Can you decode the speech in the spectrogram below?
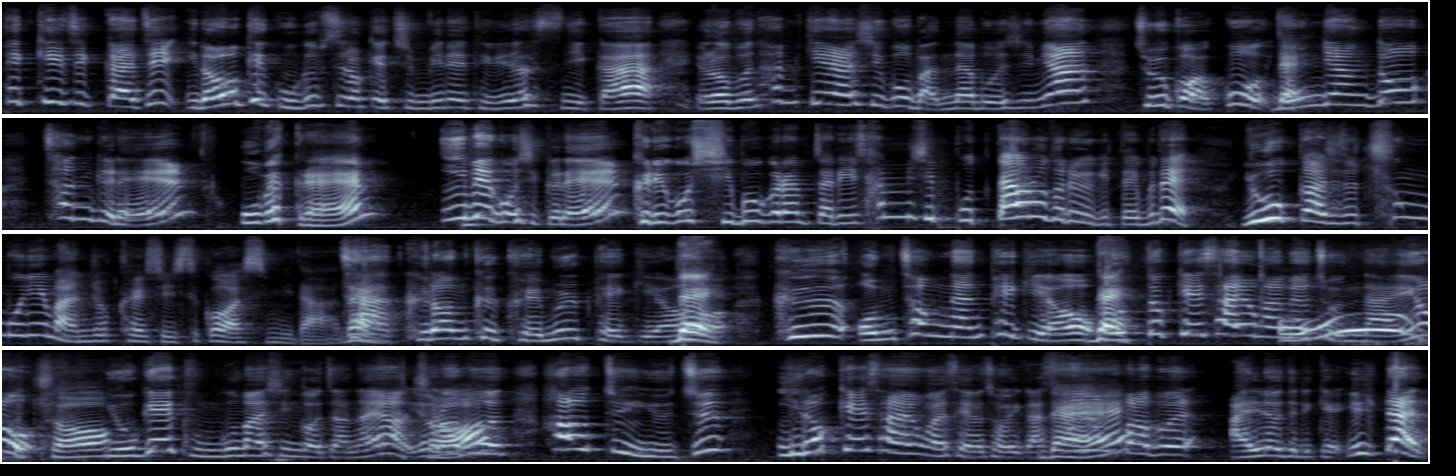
패키지까지 이렇게 고급스럽게 준비를 드렸으니까 여러분 함께 하시고 만나보시면 좋을 것 같고 네. 용량도 1000g, 500g 250g 그리고 15g짜리 30호 따로 들어있기 때문에 요거까지도 충분히 만족할 수 있을 것 같습니다. 네. 자, 그럼 그 괴물팩이요. 네. 그 엄청난 팩이요. 네. 어떻게 사용하면 오, 좋나요? 그쵸. 요게 궁금하신 거잖아요. 그쵸. 여러분, how to use 이렇게 사용하세요. 저희가 네. 사용법을 알려드릴게요. 일단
